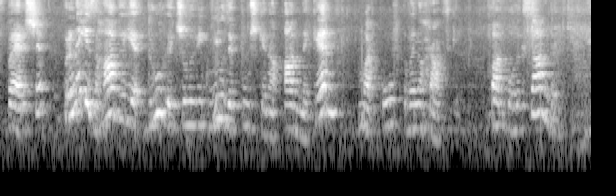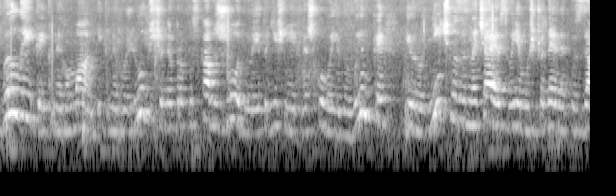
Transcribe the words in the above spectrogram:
Вперше про неї згадує другий чоловік музи Пушкіна Анни Керн Марков Виноградський. Пан Олександр великий книгоман і книголюб, що не пропускав жодної тодішньої книжкової новинки, іронічно зазначає в своєму щоденнику за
